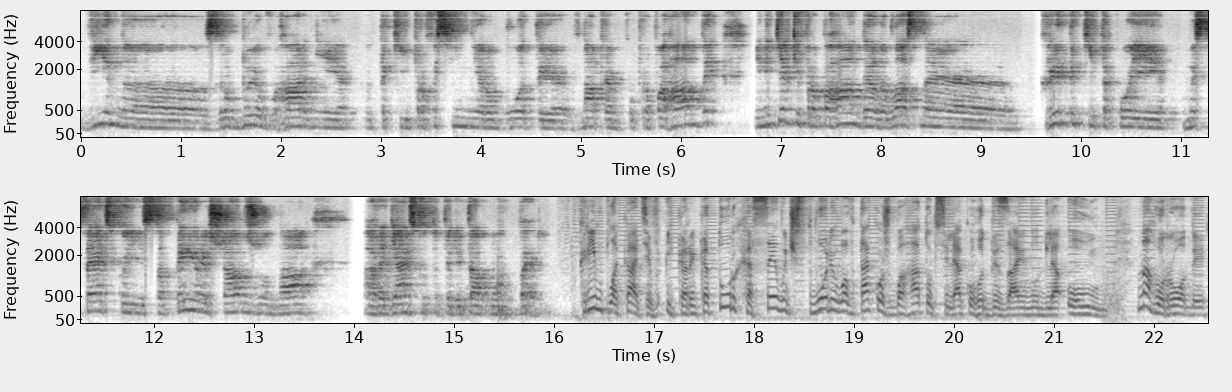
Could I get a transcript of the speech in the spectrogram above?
Він е, зробив гарні такі професійні роботи в напрямку пропаганди, і не тільки пропаганди, але власне критики такої мистецької сатири, шаржу на радянську тоталітарну імперію. Крім плакатів і карикатур, Хасевич створював також багато всілякого дизайну для ОУН: нагороди,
